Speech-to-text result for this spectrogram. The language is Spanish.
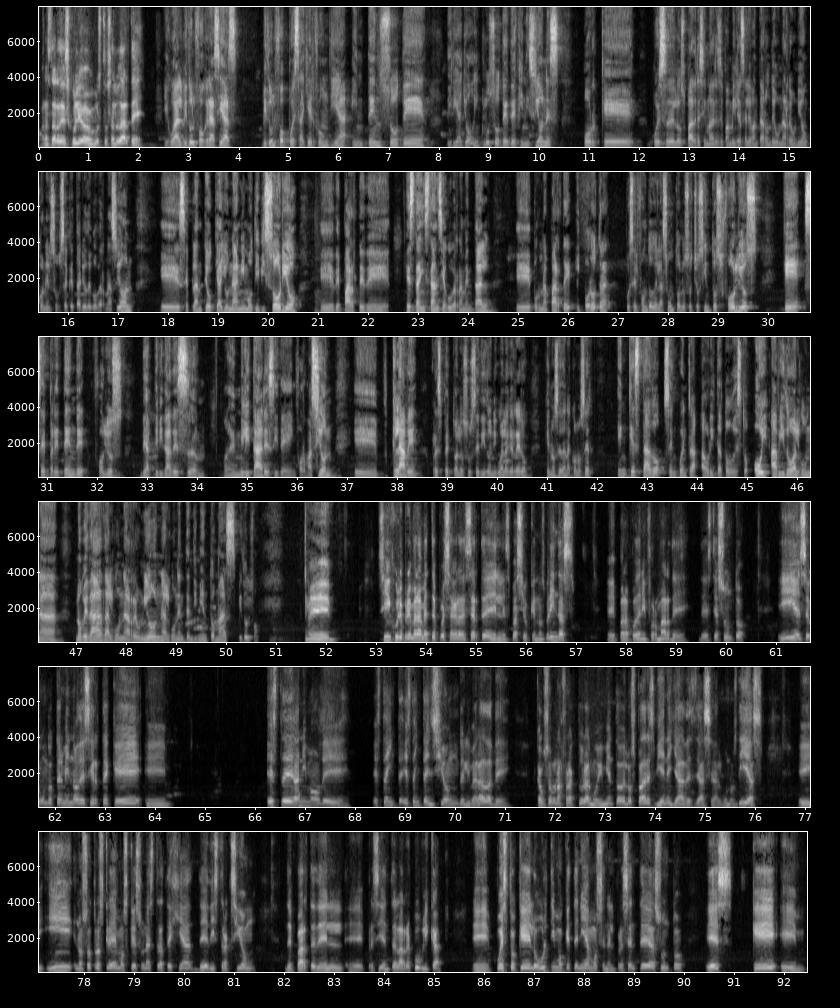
Buenas tardes, Julio, gusto saludarte. Igual, Vidulfo, gracias. Vidulfo, pues ayer fue un día intenso de, diría yo, incluso de definiciones, porque pues eh, los padres y madres de familia se levantaron de una reunión con el subsecretario de Gobernación, eh, se planteó que hay un ánimo divisorio eh, de parte de esta instancia gubernamental, por una parte, y por otra, pues el fondo del asunto, los 800 folios que se pretende, folios de actividades um, eh, militares y de información eh, clave respecto a lo sucedido en Iguala Guerrero, que no se dan a conocer. ¿En qué estado se encuentra ahorita todo esto? ¿Hoy ha habido alguna novedad, alguna reunión, algún entendimiento más, Vidulfo? Eh, sí, Julio, primeramente, pues agradecerte el espacio que nos brindas para poder informar de, de, este asunto. Y en segundo término, decirte que eh, este ánimo de, esta, esta intención deliberada de causar una fractura al movimiento de los padres viene ya desde hace algunos días. Eh, y nosotros creemos que es una estrategia de distracción de parte del eh, presidente de la República, eh, puesto que lo último que teníamos en el presente asunto es que eh,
